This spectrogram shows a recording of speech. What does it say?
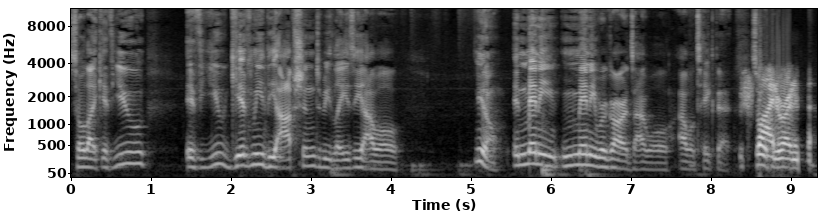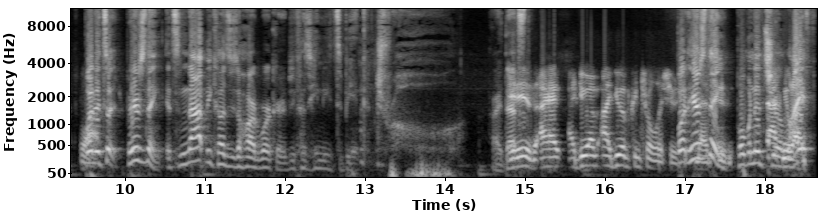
So like if you if you give me the option to be lazy, I will you know, in many many regards I will I will take that. So Slide right into that. but it's a but here's the thing. It's not because he's a hard worker, it's because he needs to be in control. All right, that's is. I I do have I do have control issues. but here's the thing. But when it's your right. life,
